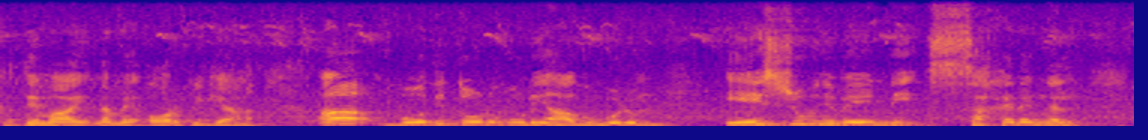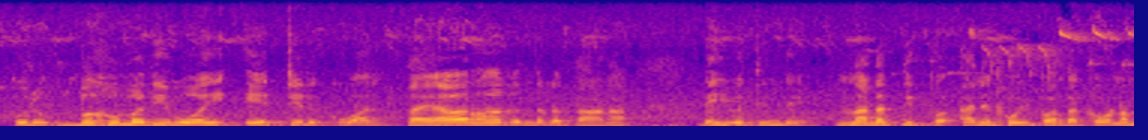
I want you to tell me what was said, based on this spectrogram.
കൃത്യമായി നമ്മെ ഓർപ്പിക്കുകയാണ്. ആ ബോധ്യത്തോടു കൂടി ആകുമ്പോഴും യേശുവിന് വേണ്ടി സഹനങ്ങൾ ഒരു ബഹുമതി പോയി ഏറ്റെടുക്കുവാൻ തയ്യാറാകുന്നിടത്താണ് ദൈവത്തിന്റെ നടത്തിപ്പ് അനുഭവിപ്പാൻ തക്കവണ്ണം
